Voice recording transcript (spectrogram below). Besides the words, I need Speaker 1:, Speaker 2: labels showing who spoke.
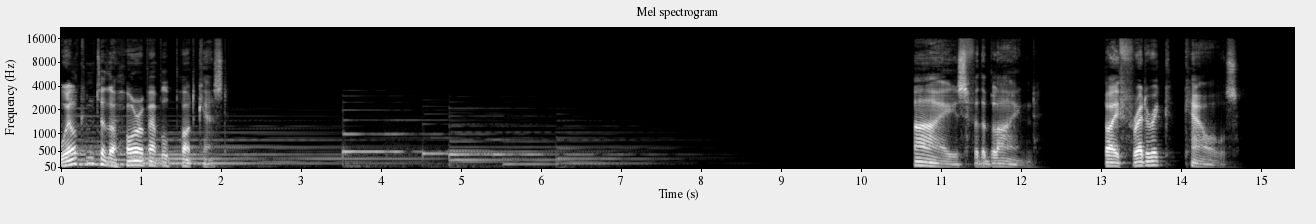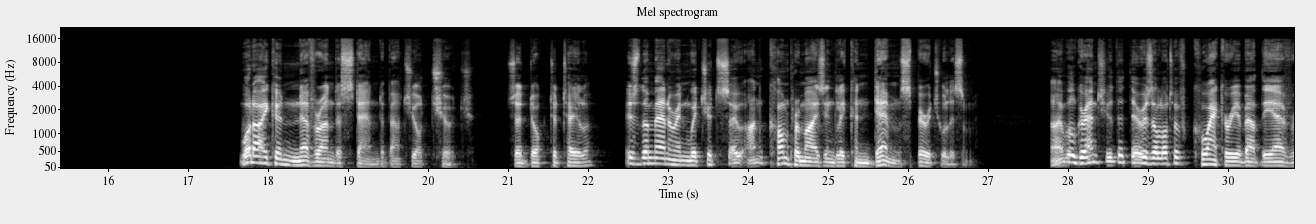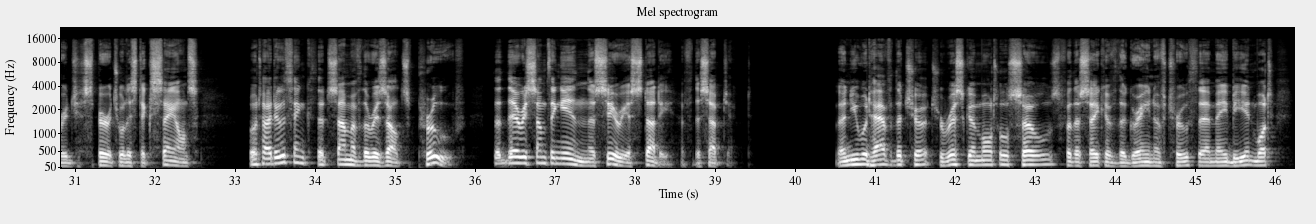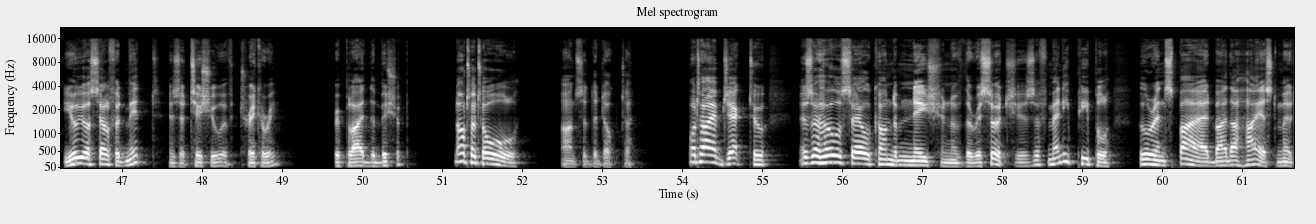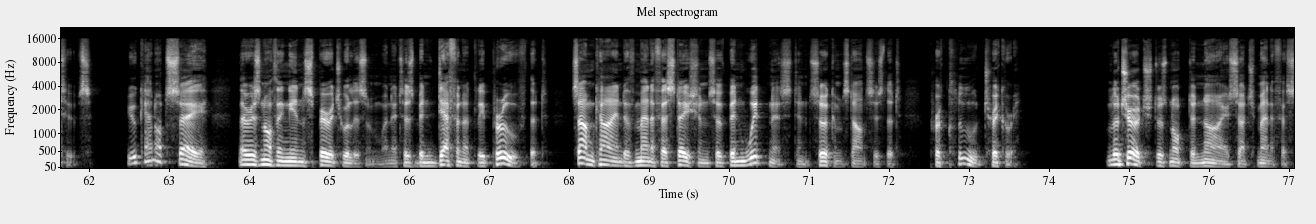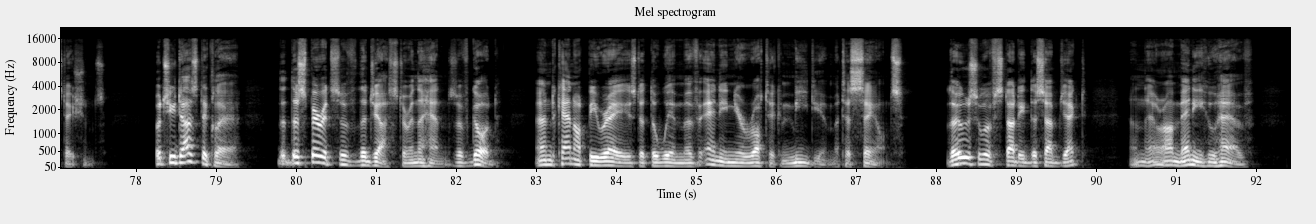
Speaker 1: Welcome to the Horror Babble podcast. Eyes for the Blind by Frederick Cowles. What I can never understand about your church, said Dr. Taylor, is the manner in which it so uncompromisingly condemns spiritualism. I will grant you that there is a lot of quackery about the average spiritualistic seance, but I do think that some of the results prove that there is something in the serious study of the subject. Then you would have the Church risk immortal souls for the sake of the grain of truth there may be in what you yourself admit is a tissue of trickery? replied the bishop. Not at all, answered the doctor. What I object to is a wholesale condemnation of the researches of many people who are inspired by the highest motives. You cannot say there is nothing in spiritualism when it has been definitely proved that some kind of manifestations have been witnessed in circumstances that preclude trickery. The Church does not deny such manifestations, but she does declare that the spirits of the just are in the hands of God and cannot be raised at the whim of any neurotic medium at a seance. Those who have studied the subject, and there are many who have,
